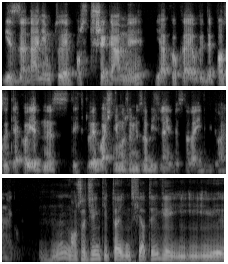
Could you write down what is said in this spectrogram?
jest zadaniem, które postrzegamy jako krajowy depozyt, jako jedne z tych, które właśnie możemy zrobić dla inwestora indywidualnego. Mhm, Może dzięki tej inicjatywie i, i, i e,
